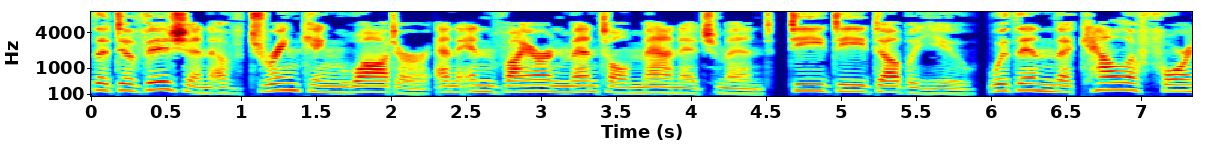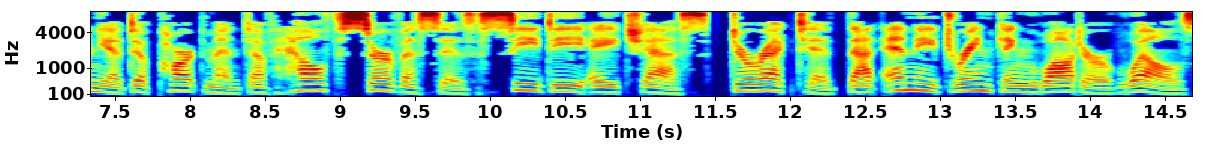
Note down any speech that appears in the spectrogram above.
The Division of Drinking Water and Environmental Management (DDW) within the California Department of Health Services (CDHS) directed that any drinking water wells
